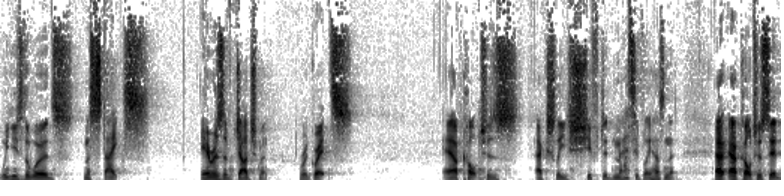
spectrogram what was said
we use the words mistakes, errors of judgment, regrets. Our culture's actually shifted massively, hasn't it? Our, our culture said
